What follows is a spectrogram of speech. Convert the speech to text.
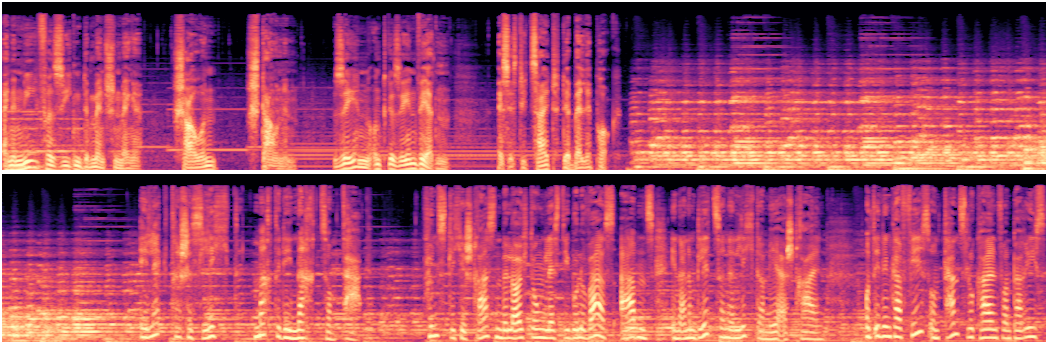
Eine nie versiegende Menschenmenge. Schauen, staunen, sehen und gesehen werden – es ist die Zeit der Belle Époque. Elektrisches Licht machte die Nacht zum Tag. Künstliche Straßenbeleuchtung lässt die Boulevards abends in einem glitzernden Lichtermeer erstrahlen. Und in den Cafés und Tanzlokalen von Paris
